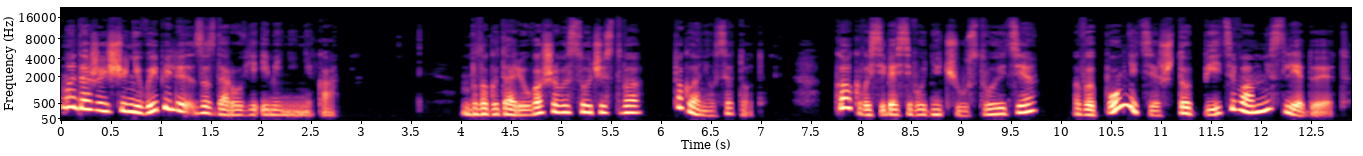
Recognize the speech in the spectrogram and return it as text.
Мы даже еще не выпили за здоровье именинника». «Благодарю, ваше высочество», — поклонился тот. «Как вы себя сегодня чувствуете?» Вы помните, что пить вам не следует?»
